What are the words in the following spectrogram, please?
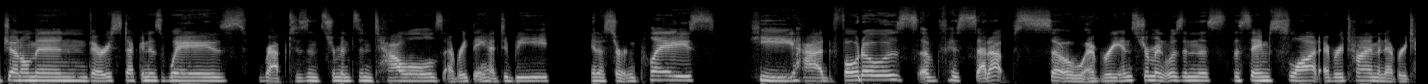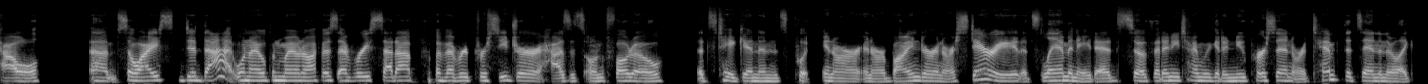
gentleman, very stuck in his ways, wrapped his instruments in towels. Everything had to be in a certain place. He had photos of his setups. So every instrument was in this the same slot every time and every towel. Um, so I did that when I opened my own office. Every setup of every procedure has its own photo that's taken and it's put in our in our binder in our steri that's laminated. So if at any time we get a new person or a temp that's in and they're like,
